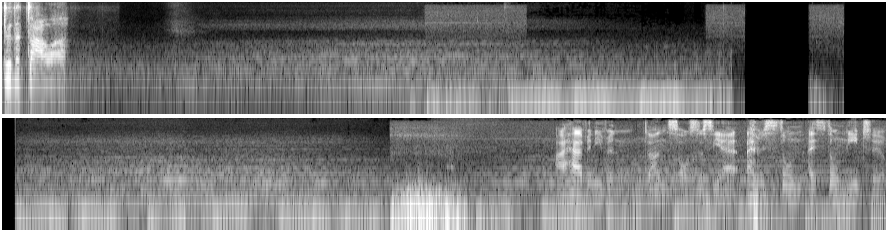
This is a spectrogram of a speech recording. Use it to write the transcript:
To the tower! I haven't even done Solstice yet. I'm still. I still need to.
